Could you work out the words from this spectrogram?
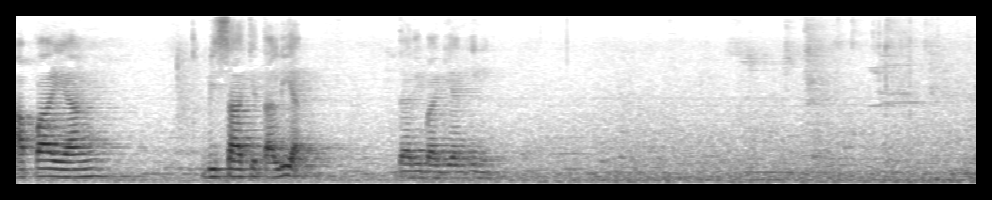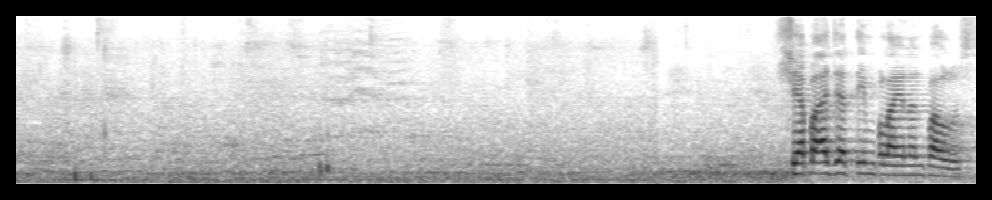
apa yang bisa kita lihat dari bagian ini. Siapa aja tim pelayanan Paulus?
